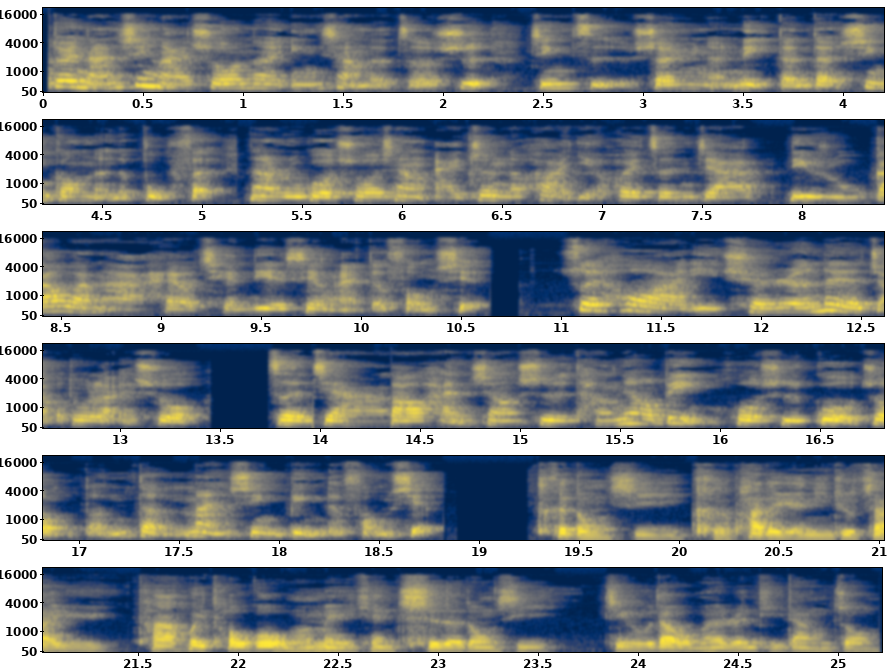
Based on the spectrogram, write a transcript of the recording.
对男性来说呢，影响的则是精子生育能力等等性功能的部分。那如果说像癌症的话，也会增加，例如睾丸癌还有前列腺癌的风险。最后啊，以全人类的角度来说，增加包含像是糖尿病或是过重等等慢性病的风险。这个东西可怕的原因就在于，它会透过我们每一天吃的东西进入到我们的人体当中。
